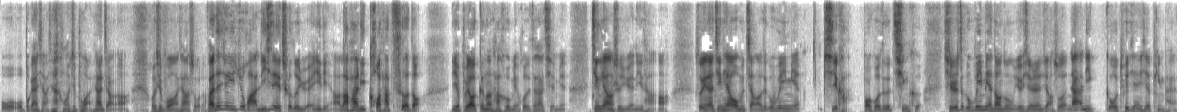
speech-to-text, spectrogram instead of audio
我我不敢想象，我就不往下讲了啊，我就不往下说了。反正就一句话，离这些车子远一点啊，哪怕你靠它侧道。也不要跟到它后面或者在它前面，尽量是远离它啊。所以呢，今天我们讲到这个微面皮卡，包括这个轻客，其实这个微面当中，有些人讲说，那你给我推荐一些品牌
